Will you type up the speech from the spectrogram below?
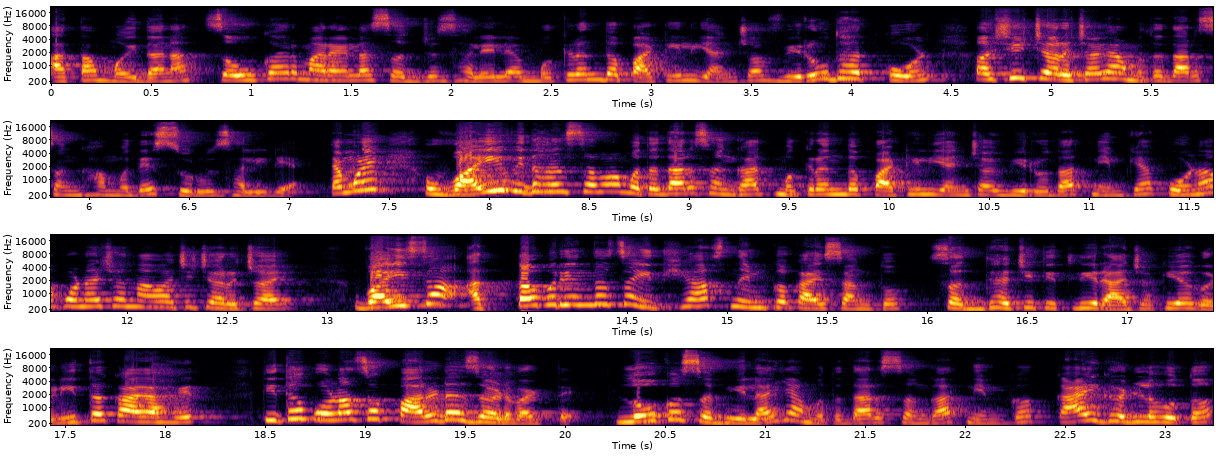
आता मैदानात चौकार मारायला सज्ज झालेल्या मकरंद पाटील यांच्या विरोधात कोण अशी चर्चा या मतदारसंघामध्ये सुरू झालेली आहे. त्यामुळे वाई विधानसभा मतदारसंघात मकरंद पाटील यांच्या विरोधात नेमक्या कोणाकोणाच्या नावाची चर्चा आहे? वाईचा आत्तापर्यंतचा इतिहास नेमकं काय सांगतो? सध्याची तिथली राजकीय गणितं काय आहेत? तिथं कोणाचं पारडं जड वाटतंय? लोकसभेला या मतदारसंघात नेमकं काय घडलं होतं?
